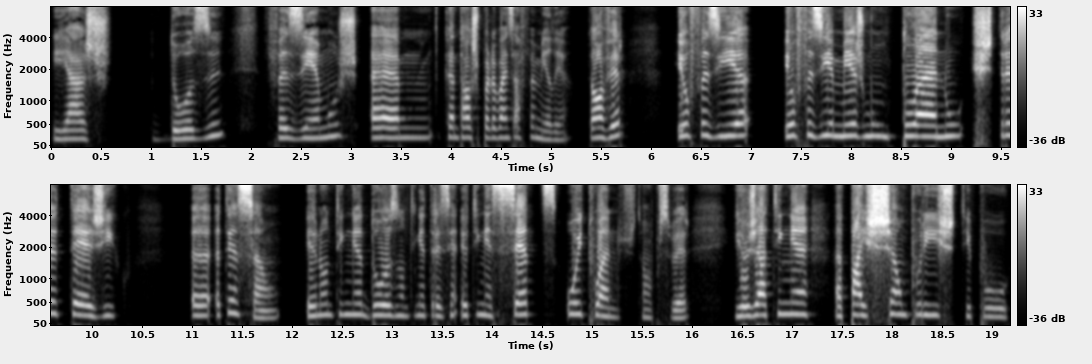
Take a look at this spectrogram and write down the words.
e às 12 fazemos um, cantar os parabéns à família. Estão a ver? Eu fazia, eu fazia mesmo um plano estratégico. Uh, atenção, eu não tinha 12, não tinha 13 eu tinha 7, 8 anos, estão a perceber? E eu já tinha a paixão por isto, tipo,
